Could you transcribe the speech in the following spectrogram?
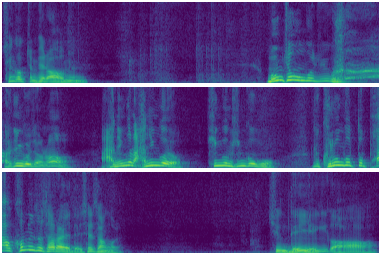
생각 좀 해라 하면 멍청한 거지. 아닌 거잖아. 아닌 건 아닌 거예요. 긴건긴 거고. 그런 것도 파악하면서 살아야 돼, 세상을. 지금 내 얘기가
